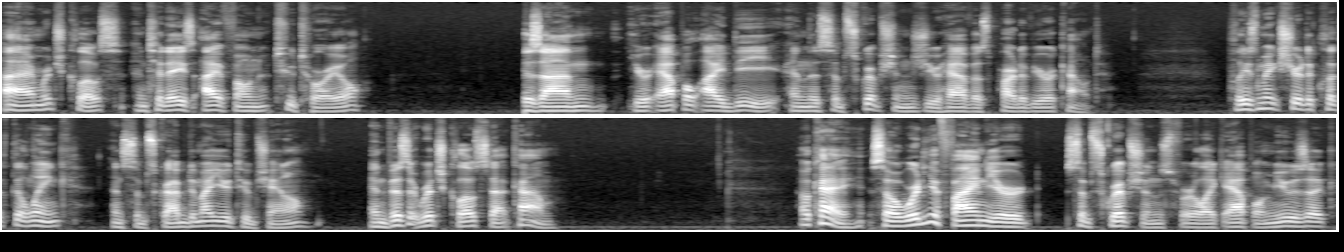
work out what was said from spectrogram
Hi, I'm Rich Close, and today's iPhone tutorial is on your Apple ID and the subscriptions you have as part of your account. Please make sure to click the link and subscribe to my YouTube channel and visit richclose.com. Okay, so where do you find your subscriptions for like Apple Music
